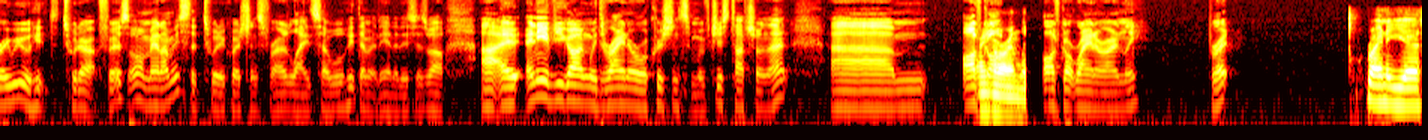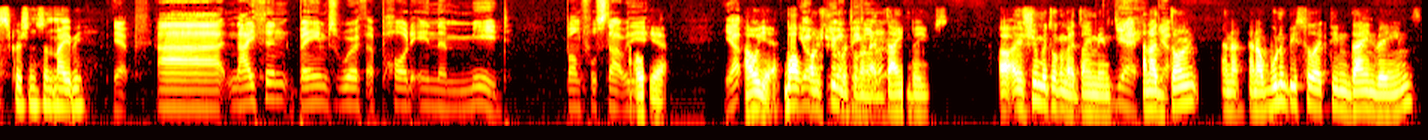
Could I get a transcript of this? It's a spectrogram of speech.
We will hit the Twitter up first. Oh man, I missed the Twitter questions for Adelaide, so we'll hit them at the end of this as well. Uh, any of you going with Rayner or Christensen? We've just touched on that. Um, I've Rayner got only. I've got Rayner only. Brett. Rayner, yes. Christensen, maybe. Yep. Uh, Nathan Beamsworth a pod in the mid. Bomb will start with you. Oh yeah. Yep. Oh yeah. Well, You're- I assume we're talking big on about Dayne Beams. Uh, I assume we're talking about Dayne Beams. Yeah. And I yep. don't, and I, and I wouldn't be selecting Dayne Beams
